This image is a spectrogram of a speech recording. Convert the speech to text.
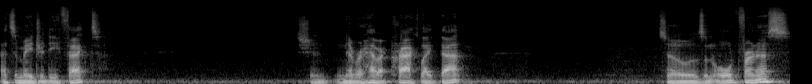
That's a major defect. Should never have a crack like that. So it was an old furnace,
